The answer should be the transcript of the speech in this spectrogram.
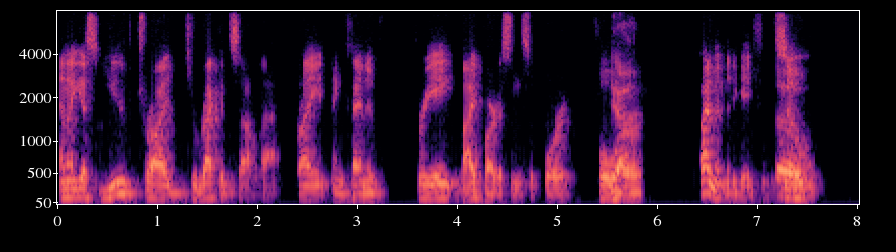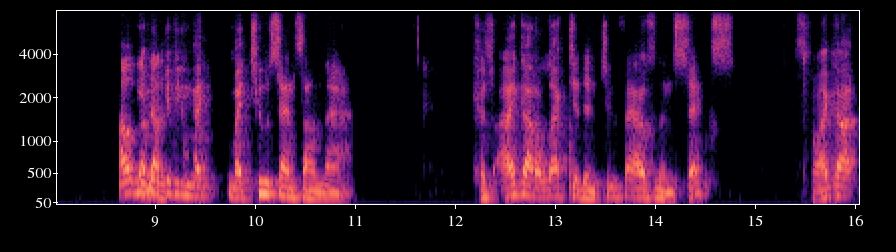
And I guess you've tried to reconcile that, right? And kind of create bipartisan support for yeah. climate mitigation. So, so how have you let me give you my, my two cents on that. Because I got elected in 2006. So I got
